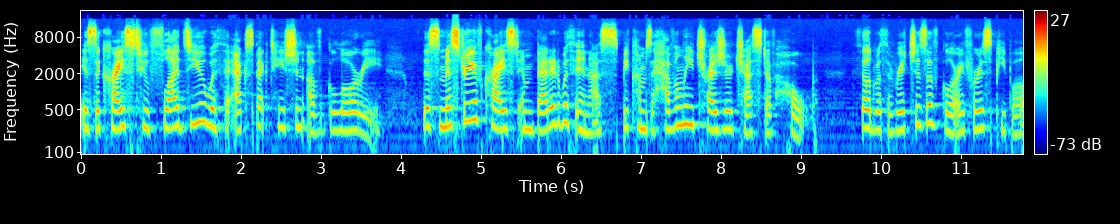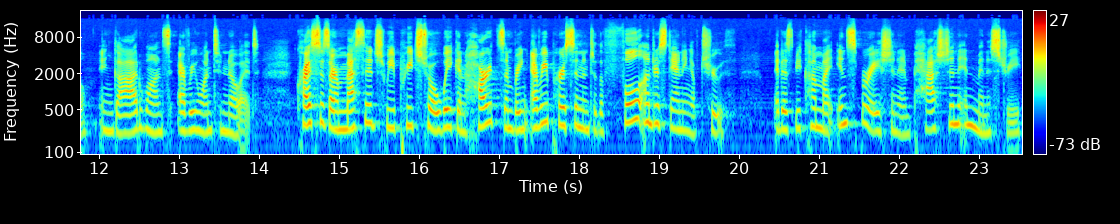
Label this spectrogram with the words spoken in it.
is the Christ who floods you with the expectation of glory. This mystery of Christ embedded within us becomes a heavenly treasure chest of hope, filled with the riches of glory for his people, and God wants everyone to know it. Christ is our message we preach to awaken hearts and bring every person into the full understanding of truth. It has become my inspiration and passion in ministry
